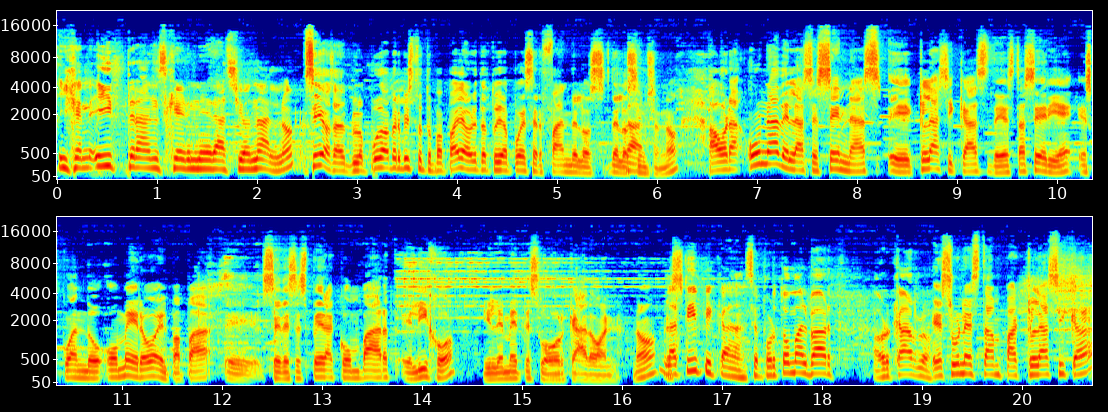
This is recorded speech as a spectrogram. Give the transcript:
Y, gen- y transgeneracional, ¿no? Sí, o sea, lo pudo haber visto tu papá y ahorita tú ya puedes ser fan de los, de los Claro. Simpson, ¿no? Ahora, una de las escenas eh, clásicas de esta serie es cuando Homero, el papá, eh, se desespera con Bart, el hijo, y le mete su ahorcadón, ¿no? La Es, típica, se portó mal Bart, ahorcarlo. es una estampa clásica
